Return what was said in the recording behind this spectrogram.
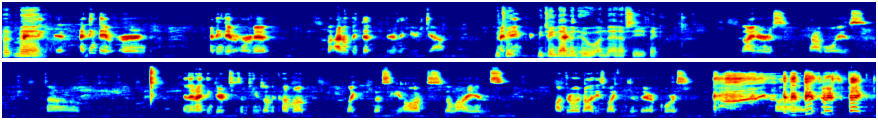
But man, I think, that, I think they've earned. I think they've earned it, but I don't think that there's a huge gap between between them and who on the NFC. You think? Niners, Cowboys, and then I think there are some teams on the come up, like the Seahawks, the Lions. I'll throw in these Vikings in there, of course. the disrespect.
